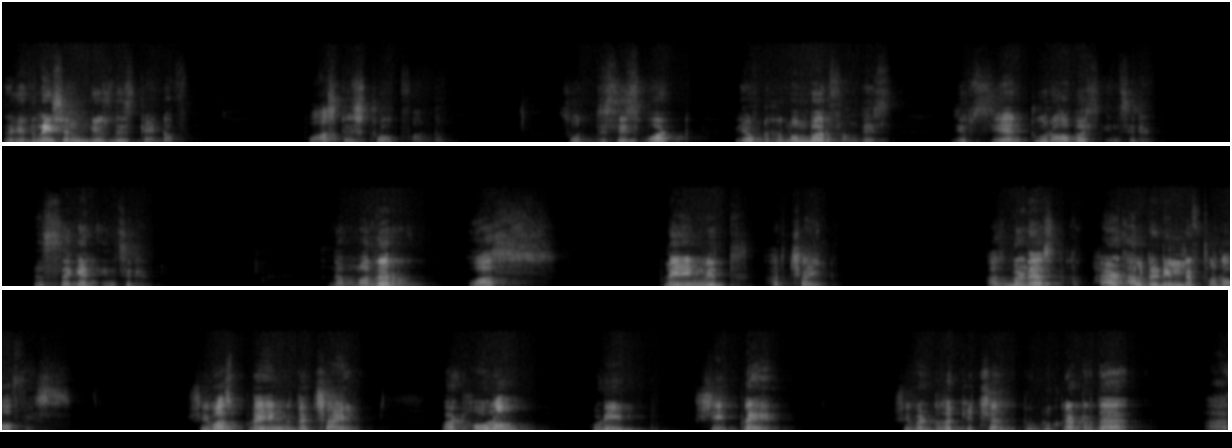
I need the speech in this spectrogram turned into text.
recognition gives this kind of positive stroke for them. So, this is what we have to remember from this gypsy and two robbers incident. The second incident the mother was playing with her child. Husband has, had already left for the office. She was playing with the child, but how long could he she play? She went to the kitchen to look after the uh,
